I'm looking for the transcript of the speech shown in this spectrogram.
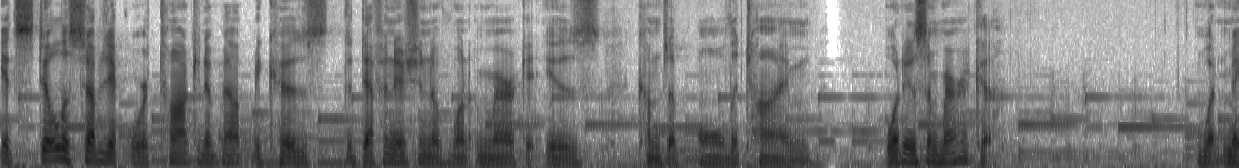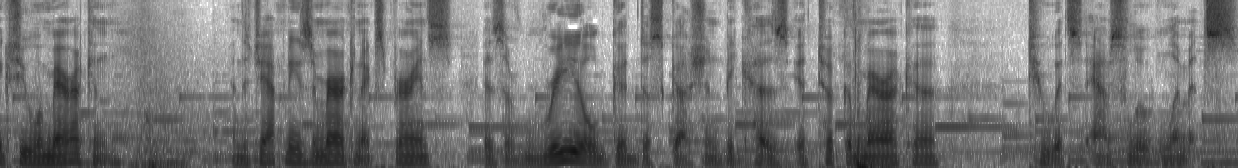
It's still a subject we're talking about because the definition of what America is comes up all the time. What is America? What makes you American? And the Japanese American experience is a real good discussion because it took America to its absolute limits.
